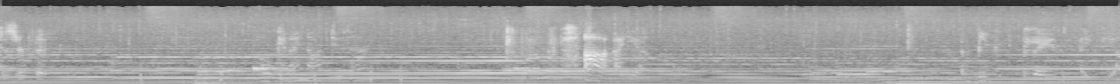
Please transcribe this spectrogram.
Deserved it. Oh, can I not do that? Ah, idea. A big brain idea.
